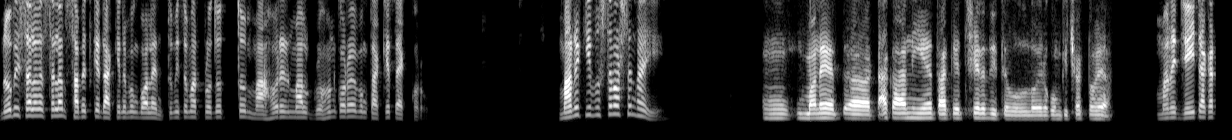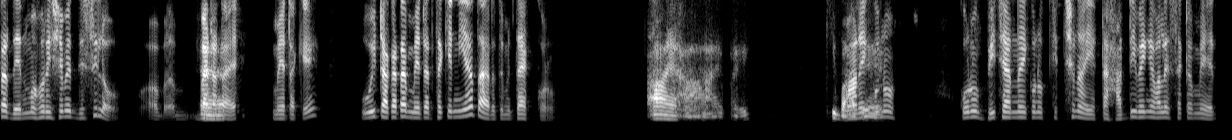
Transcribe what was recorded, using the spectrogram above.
নবী সাল্লাল্লাহু আলাইহি ওয়াসাল্লাম সাবিতকে ডাকেন এবং বলেন, "তুমি তোমার প্রদত্ত মাহরের মাল গ্রহণ করো এবং তাকে ত্যাগ করো।" মানে কি বুঝতে পারছেন ভাই? মানে টাকা নিয়ে তাকে ছেড়ে দিতে বলল এরকম কিছু একটা ভাইয়া? মানে যেই টাকাটা দেনমোহর হিসেবে দিছিল হ্যাঁ, হ্যাঁ। বেটাটায় মেয়েটাকে, ওই টাকাটা মেয়েটার থেকে নিয়া তার তুমি ত্যাগ করো। আয় হায় ভাই! কি মানে! কোনো, কোনো বিচার নাই, কোনো কিচ্ছু নাই। একটা হাড্ডি ভেঙে ফেলাইছে একটা মেয়ের।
